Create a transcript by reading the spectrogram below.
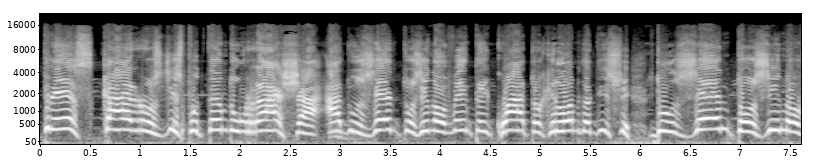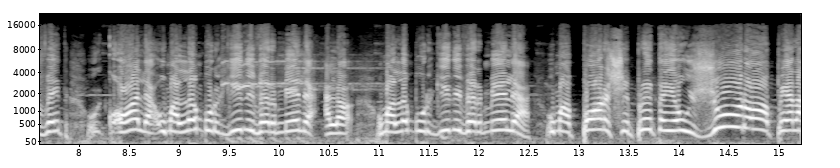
Três carros disputando um racha a 294 quilômetros. Eu disse 290. Olha, uma Lamborghini vermelha. olha, Uma Lamborghini vermelha. Uma Porsche preta. E eu juro pela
